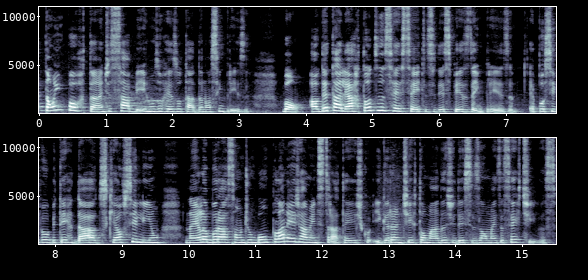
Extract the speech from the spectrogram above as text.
tão importante sabermos o resultado da nossa empresa? Bom, ao detalhar todas as receitas e despesas da empresa, é possível obter dados que auxiliam na elaboração de um bom planejamento estratégico e garantir tomadas de decisão mais assertivas.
